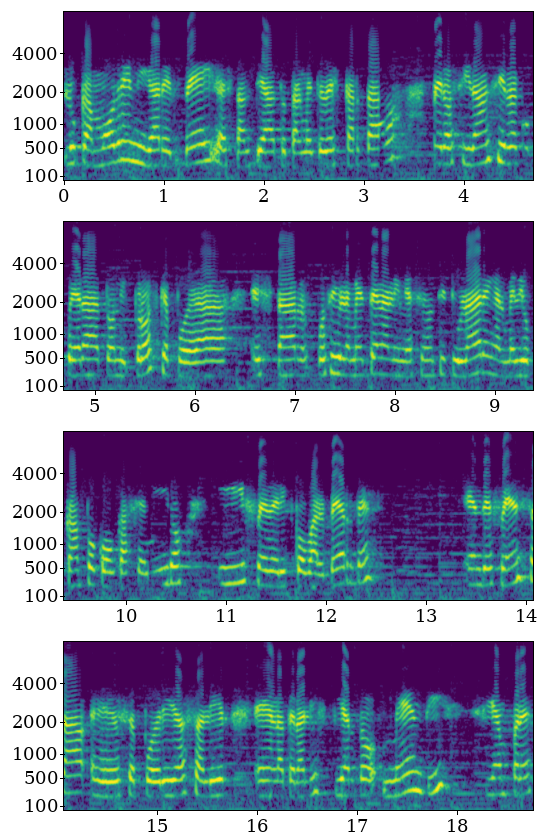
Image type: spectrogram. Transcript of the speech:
Luca Modri ni Gareth Bale están ya totalmente descartados, pero Zidane sí recupera a Tony Cross que podrá estar posiblemente en la alineación titular en el medio campo con Casemiro y Federico Valverde. En defensa eh, se podría salir en el lateral izquierdo Mendy, siempre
